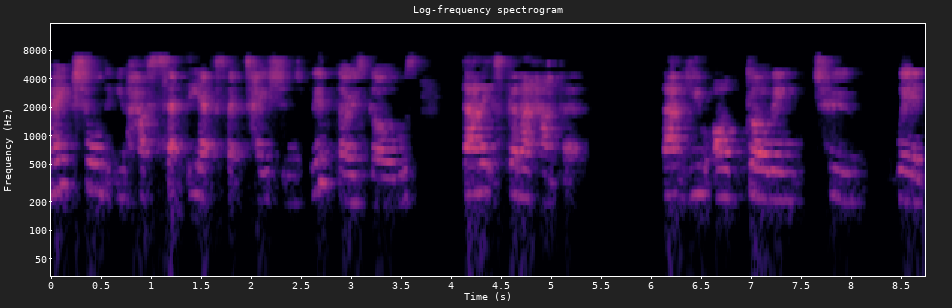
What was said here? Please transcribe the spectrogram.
make sure that you have set the expectations with those goals that it's going to happen. That you are going to win.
